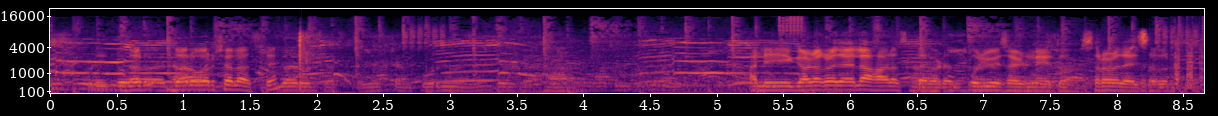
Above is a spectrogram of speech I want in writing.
दर दर वर्षाला असते? दरवर्षी असते. एक time पौर्णिमा आहे ना, ते काय. हा. आणि गडाकडे जायला हा रस्ता आहे उजव्या साईडने येतो. सरळ जायचं वर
